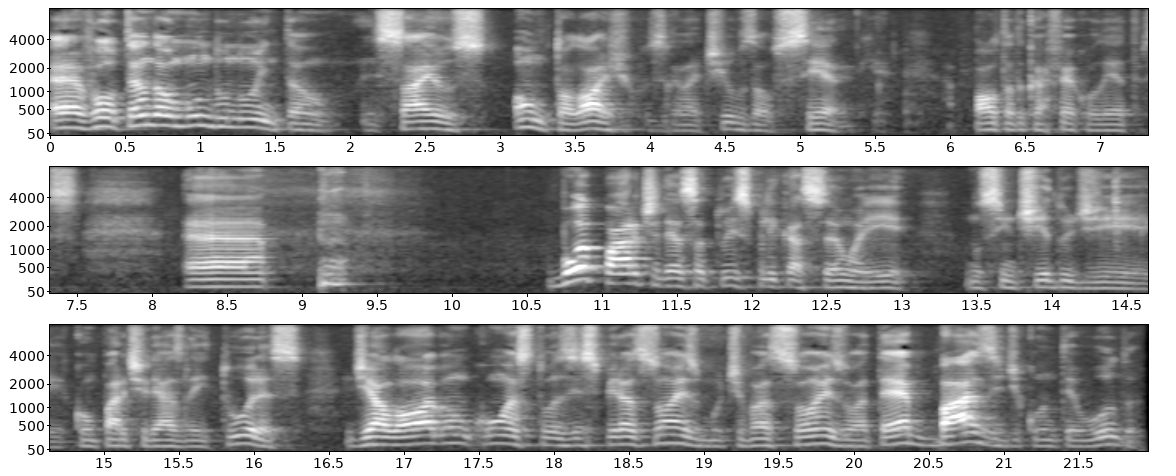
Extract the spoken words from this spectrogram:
É, voltando ao mundo nu, então, ensaios ontológicos relativos ao ser, a pauta do café com letras. É, boa parte dessa tua explicação aí no sentido de compartilhar as leituras, dialogam com as tuas inspirações, motivações ou até base de conteúdo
